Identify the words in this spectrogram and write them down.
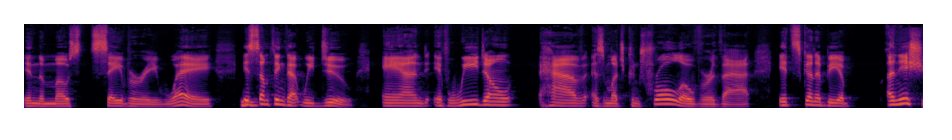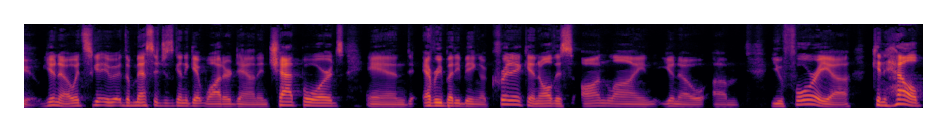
in the most savory way is Mhm. something that we do. And if we don't have as much control over that, it's going to be a an issue you know it's the message is going to get watered down in chat boards and everybody being a critic and all this online you know um, euphoria can help,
